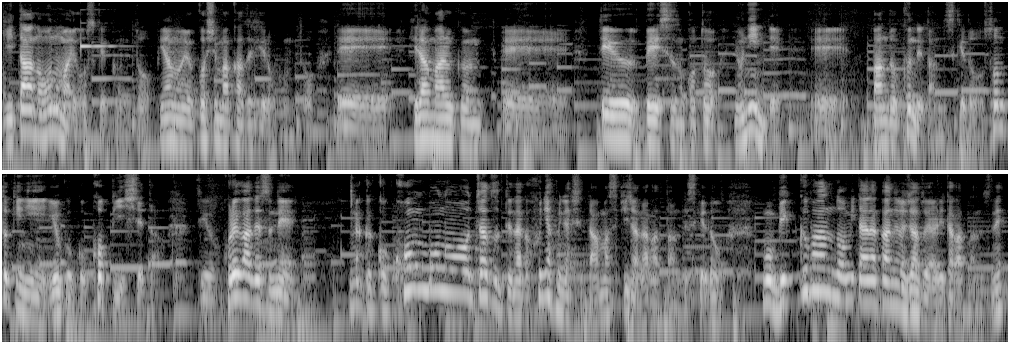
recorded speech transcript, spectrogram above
ギターの小沼洋介君とピアノの横島和弘君と、えー、平丸君、えー、っていうベースのこと4人で、えー、バンドを組んでたんですけどその時によくこうコピーしてたっていうこれがですねなんかこうコンボのジャズってなんかふにゃふにゃしててあんま好きじゃなかったんですけどもうビッグバンドみたいな感じのジャズをやりたかったんですね。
